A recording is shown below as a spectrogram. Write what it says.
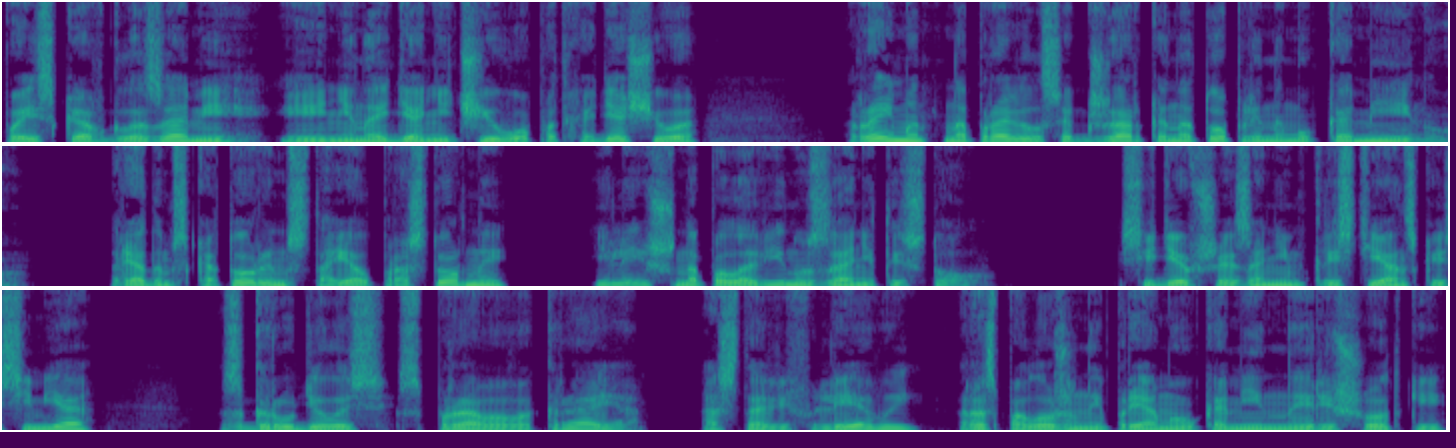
Поискав глазами и не найдя ничего подходящего, Реймонд направился к жарко натопленному камину, рядом с которым стоял просторный и лишь наполовину занятый стол сидевшая за ним крестьянская семья, сгрудилась с правого края, оставив левый, расположенный прямо у каминной решетки,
